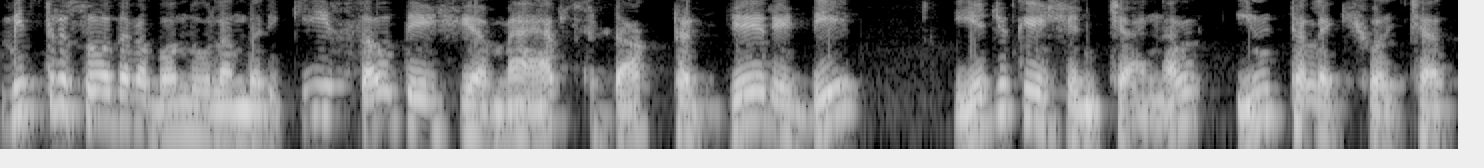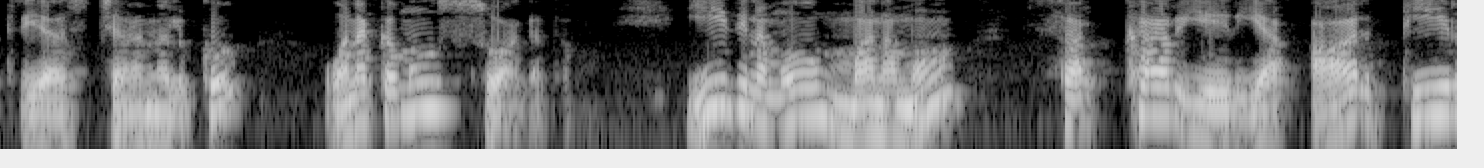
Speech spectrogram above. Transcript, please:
మిత్ర సోదర బంధువులందరికీ south Asia maps doctor J Reddy education channel intellectual ఛాత్రియాస్ ఛానల్కు వనకము స్వాగతం. ఈ దినము మనము సర్కార్ ఏరియా ఆర్ తీర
